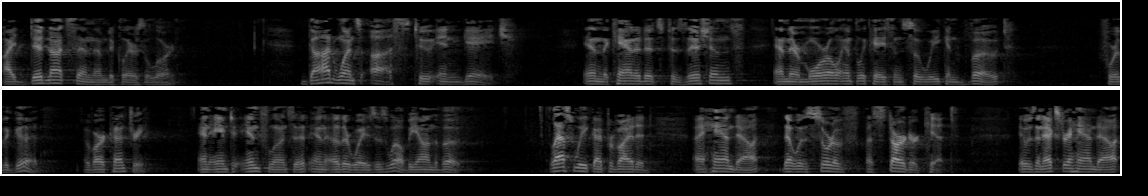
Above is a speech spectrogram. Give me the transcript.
I did not send them, declares the Lord. God wants us to engage in the candidates' positions and their moral implications so we can vote for the good of our country and aim to influence it in other ways as well beyond the vote. Last week I provided a handout that was sort of a starter kit. It was an extra handout,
